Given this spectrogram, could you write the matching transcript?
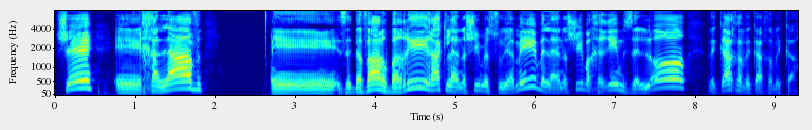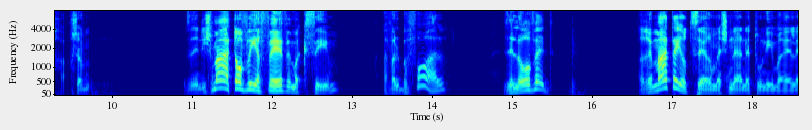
שחלב אה, זה דבר בריא רק לאנשים מסוימים, ולאנשים אחרים זה לא, וככה וככה וככה. עכשיו, זה נשמע טוב ויפה ומקסים, אבל בפועל זה לא עובד. הרי מה אתה יוצר משני הנתונים האלה?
